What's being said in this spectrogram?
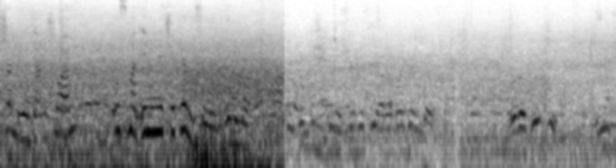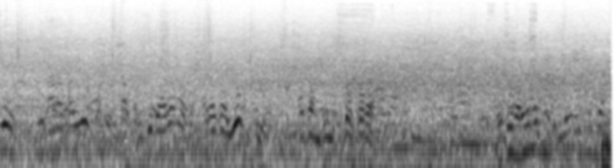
Çalışamıyoruz yani şu an. Osman eline çeker misin onu eline? Burada diyor ki şey araba yok. Ya bizi aramadı. Araba yok diyor. Adam bunu yok.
